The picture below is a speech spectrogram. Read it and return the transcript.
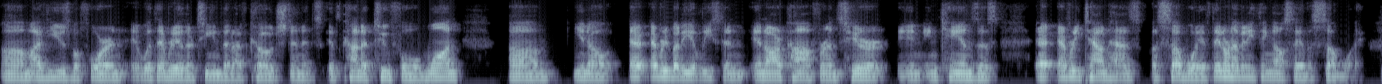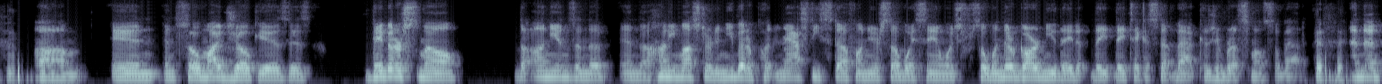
Um, I've used before and with every other team that I've coached, and it's it's kind of twofold. One, um, you know, everybody, at least in in our conference here in in Kansas, every town has a subway. If they don't have anything else, they have a subway. Hmm. um, and and so my joke is is they better smell the onions and the and the honey mustard, and you better put nasty stuff on your subway sandwich. So when they're guarding you, they they they take a step back because your breath smells so bad. and then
